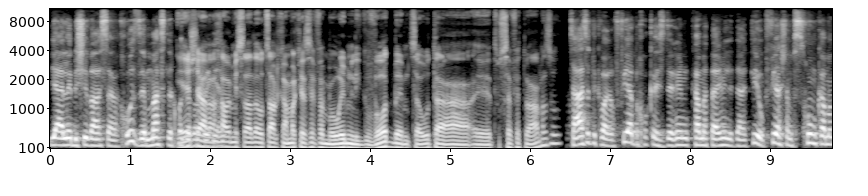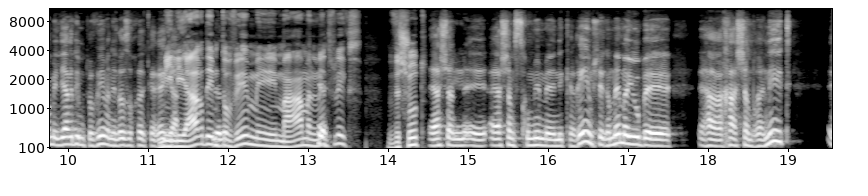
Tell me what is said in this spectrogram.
יעלה ב-17%, זה מס לכל דבר. יש הערכה במשרד האוצר כמה כסף אמורים לגבות באמצעות התוספת מע"מ הזו? ההצעה הזאת כבר הופיעה בחוק ההסדרים כמה פעמים לדעתי, הופיע שם סכום כמה מיליארדים טובים, אני לא זוכר כרגע. מיליארדים טובים ממע"מ על כן. נטפליקס? ושות'? היה שם, היה שם סכומים ניכרים, שגם הם היו בהערכה שמרנית. Uh,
